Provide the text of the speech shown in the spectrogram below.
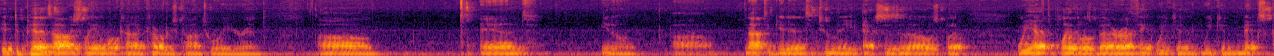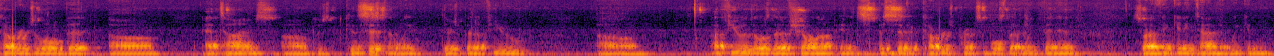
it depends obviously on what kind of coverage contour you're in. Um, and, you know, not to get into too many X's and O's, but we have to play those better. I think we can we can mix coverage a little bit um, at times because consistently there's been a few um, a few of those that have shown up in specific coverage principles that we've been in. So I think anytime that we can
